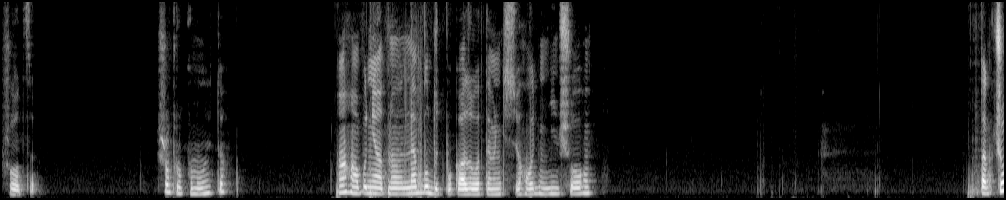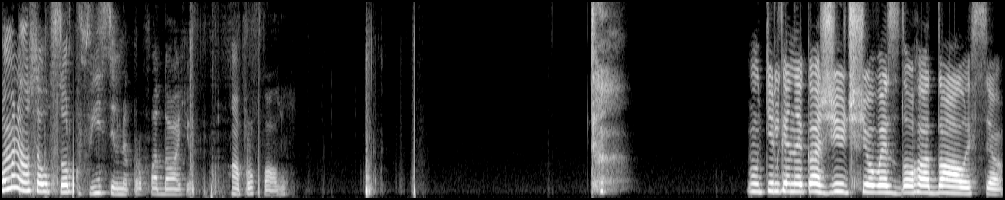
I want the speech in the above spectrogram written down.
Що це? Що пропонуєте? Ага, понятно, не будуть показувати мені сьогодні нічого. Так, чому мене оце от 48 не пропадає? А, пропало. Ну, тільки не кажіть, що ви здогадалися.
